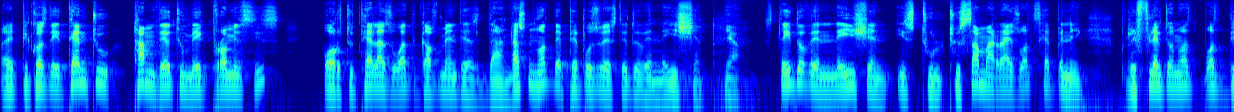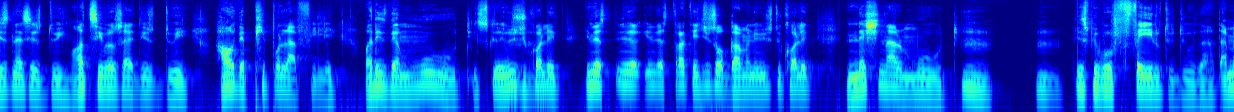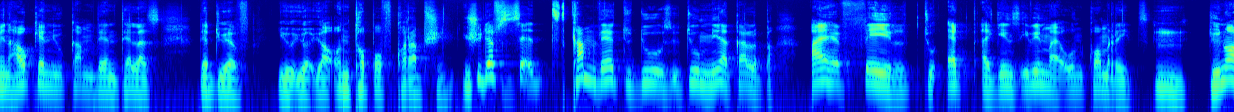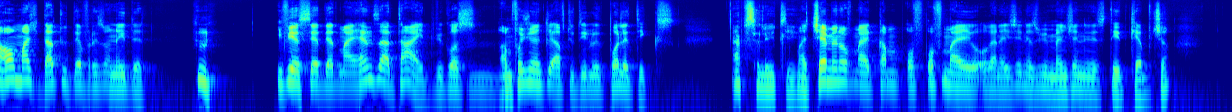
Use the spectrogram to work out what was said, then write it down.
Right? Because they tend to come there to make promises or to tell us what government has done. That's not the purpose of a state of a nation. Yeah. State of the nation is to, to summarize what's happening, reflect on what, what business is doing, what civil society is doing, how the people are feeling, what is the mood. It's, we used to call mm. it, in the, in the, in the strategies of government, we used to call it national mood. Mm. Hmm. These people fail to do that. I mean, how can you come there and tell us that you have you you, you are on top of corruption? You should have said come there to do to mea culpa. I have failed to act against even my own comrades. Hmm. Do you know how much that would have resonated? Hmm. If he had said that my hands are tied because unfortunately I have to deal with politics. Absolutely. My chairman of my com- of, of my organization, as we mentioned in the state capture,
